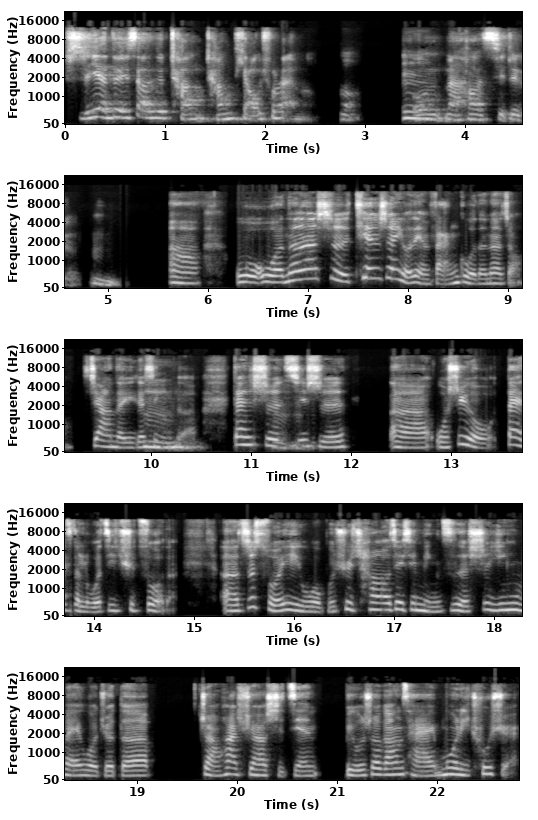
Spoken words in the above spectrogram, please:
实验对象，就长长调出来嘛。嗯，我蛮好奇这个，嗯。嗯，我我呢是天生有点反骨的那种这样的一个性格，但是其实呃我是有带着逻辑去做的，呃，之所以我不去抄这些名字，是因为我觉得转化需要时间。比如说刚才茉莉初雪，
